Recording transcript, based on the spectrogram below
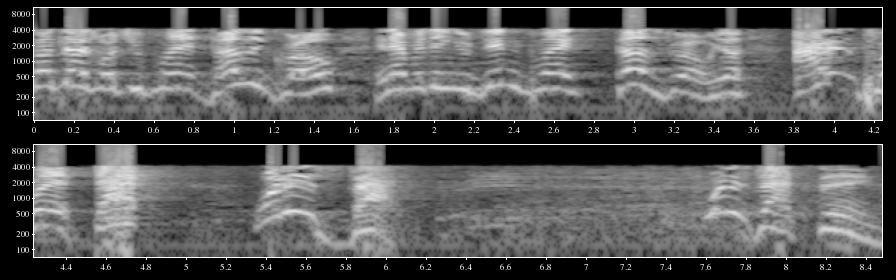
Sometimes what you plant doesn't grow, and everything you didn't plant does grow. You know, I didn't plant that. What is that? What is that thing?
